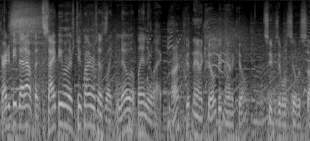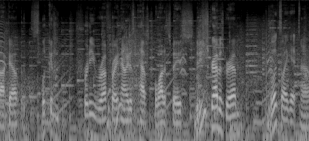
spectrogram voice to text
tried to beat that out, but side B when there's two climbers has like no landing lag. All right, good nana kill, good nana kill. Let's see if he's able to steal the stock out. It's looking pretty rough right now. He doesn't have a lot of space. Did he just grab his grab? It looks like it. No.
